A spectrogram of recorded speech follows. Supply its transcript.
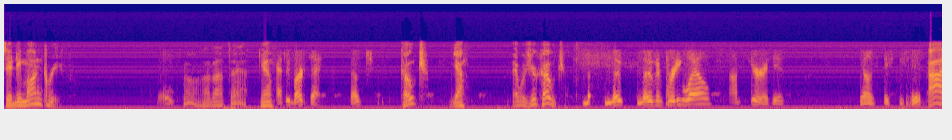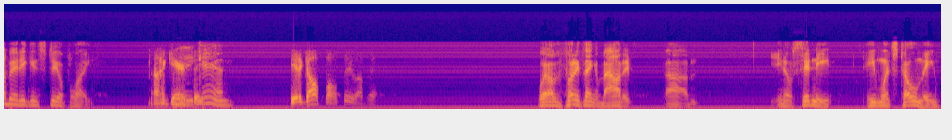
Sidney Moncrief. Oh, how about that? Yeah. Happy birthday, Coach. Coach? Yeah. That was your coach. Mo- moving pretty well. I'm sure it is. Young 66. I bet he can still play. I guarantee. he can. Hit a golf ball too. I bet. Well, the funny thing about it, um, you know, Sidney, he once told me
